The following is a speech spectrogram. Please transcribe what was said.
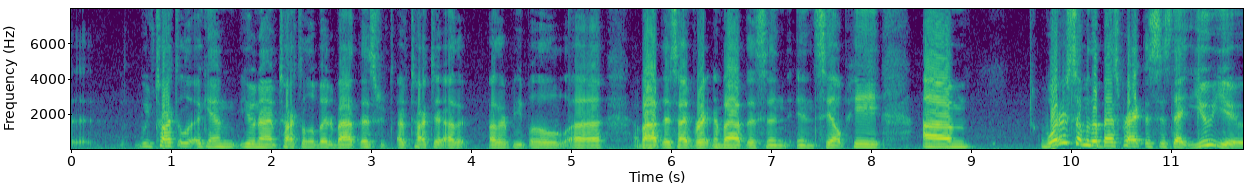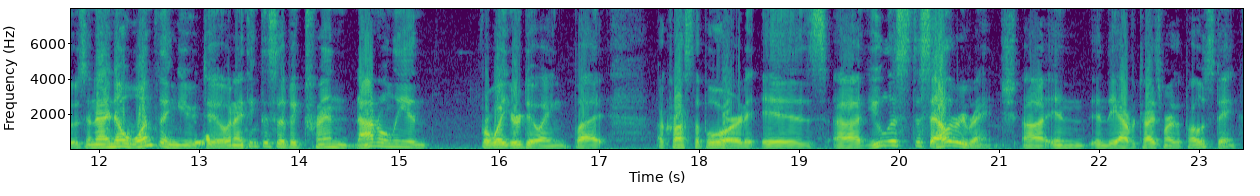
we've talked again. You and I have talked a little bit about this. I've talked to other other people uh, about this. I've written about this in in CLP. Um, what are some of the best practices that you use? And I know one thing you do, and I think this is a big trend, not only in for what you're doing, but across the board, is uh, you list the salary range uh, in in the advertisement or the posting.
